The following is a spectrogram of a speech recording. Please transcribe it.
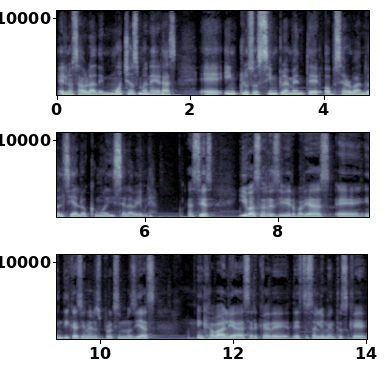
Él nos habla de muchas maneras, eh, incluso simplemente observando el cielo, como dice la Biblia. Así es, y vas a recibir varias eh, indicaciones en los próximos días en Jabalia acerca de, estos alimentos que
